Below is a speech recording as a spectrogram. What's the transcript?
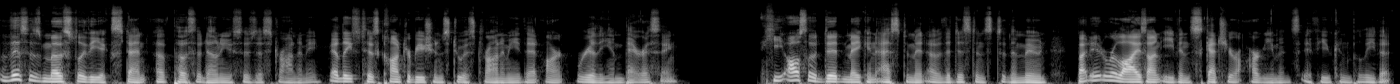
this is mostly the extent of Posidonius's astronomy, at least his contributions to astronomy that aren't really embarrassing. He also did make an estimate of the distance to the moon, but it relies on even sketchier arguments, if you can believe it.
